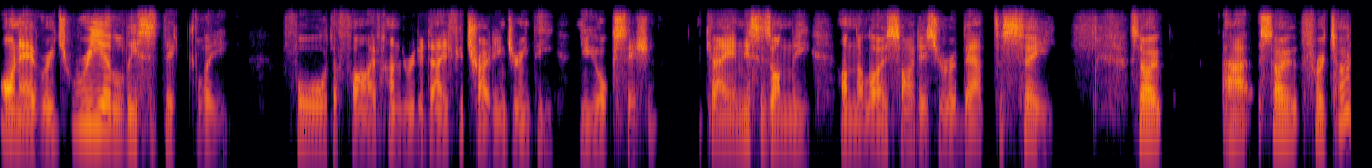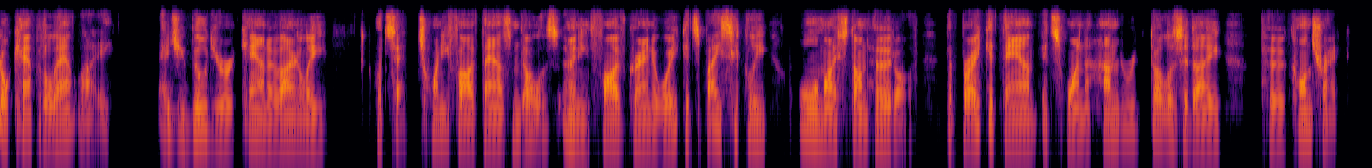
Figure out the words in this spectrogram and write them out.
on average, realistically, four to 500 a day if you're trading during the New York session. Okay, and this is on the on the low side as you're about to see. So, uh, so for a total capital outlay, as you build your account of only what's that, $25,000, earning five grand a week. It's basically almost unheard of. But break it down, it's $100 a day per contract.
